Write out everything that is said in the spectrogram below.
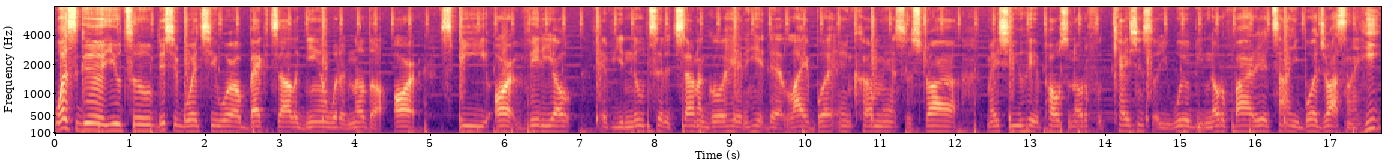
What's good, YouTube? This your boy Chi World back at y'all again with another art speed art video. If you're new to the channel, go ahead and hit that like button, comment, subscribe. Make sure you hit post notifications so you will be notified every time your boy drops some heat.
